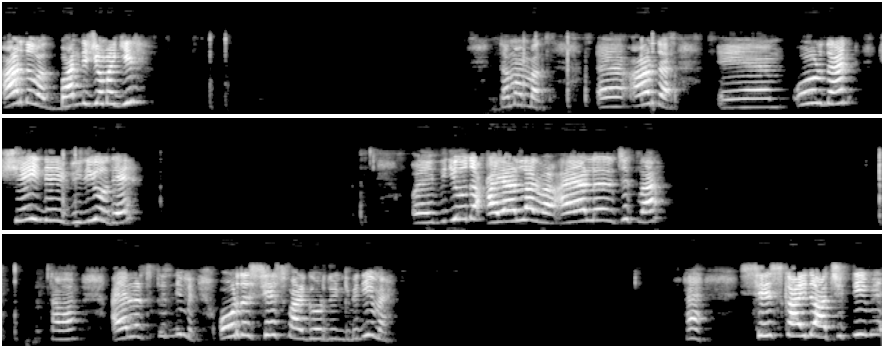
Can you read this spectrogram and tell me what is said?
Arda bak bandicama gir. Tamam bak. Ee, Arda ee, oradan şeyde videoda e, videoda ayarlar var. Ayarlara tıkla. Tamam. Ayarlara tıkladın değil mi? Orada ses var gördüğün gibi değil mi? He. Ses kaydı açık değil mi?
